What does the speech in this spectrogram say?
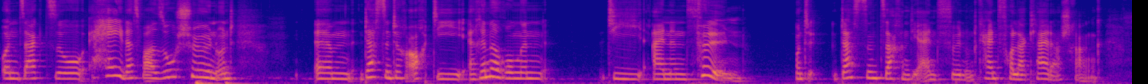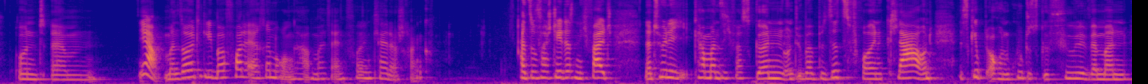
und sagt so, hey, das war so schön und ähm, das sind doch auch die Erinnerungen, die einen füllen. Und das sind Sachen, die einen füllen und kein voller Kleiderschrank. Und ähm, ja, man sollte lieber volle Erinnerungen haben als einen vollen Kleiderschrank. Also versteht das nicht falsch. Natürlich kann man sich was gönnen und über Besitz freuen, klar. Und es gibt auch ein gutes Gefühl, wenn man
